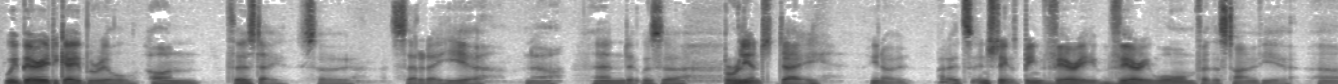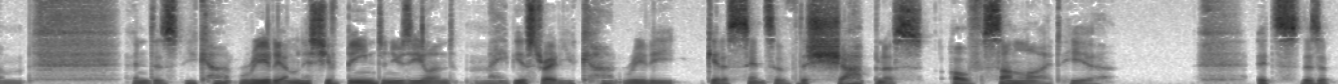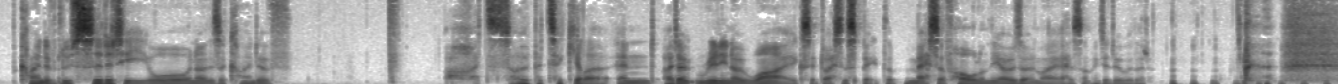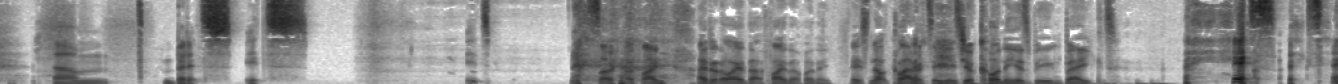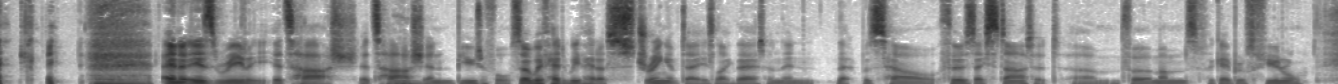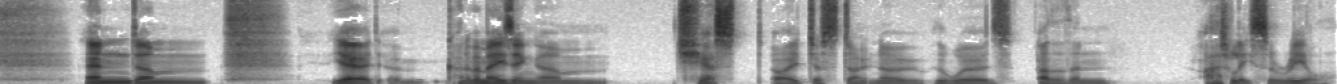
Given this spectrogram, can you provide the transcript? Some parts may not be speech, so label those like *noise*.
We buried Gabriel on Thursday, so it's Saturday here now, and it was a brilliant day. You know, it's interesting. It's been very, very warm for this time of year, um, and there's you can't really, unless you've been to New Zealand, maybe Australia, you can't really get a sense of the sharpness of sunlight here it's there's a kind of lucidity or no there's a kind of oh it's so particular and i don't really know why except i suspect the massive hole in the ozone layer has something to do with it *laughs* um but it's it's it's *laughs* Sorry, I find I don't know why I find that funny. It's not clarity; it's your *laughs* corneas being baked. yes exactly and it is really it's harsh. It's harsh and beautiful. So we've had we've had a string of days like that. And then that was how thursday started um, for mum's for gabriel's funeral. And um, yeah um, kind of amazing. Um, just i just don't know the words other than utterly surreal.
